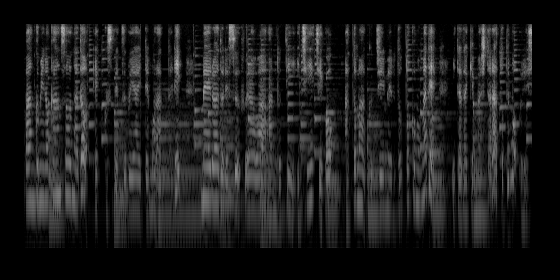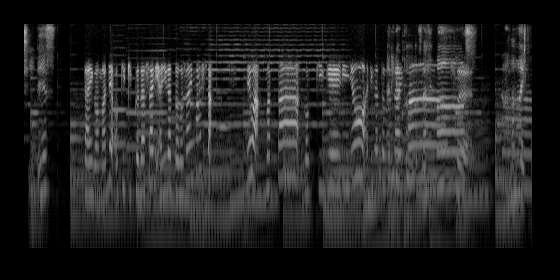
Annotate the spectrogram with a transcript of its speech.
番組の感想など X でつぶやいてもらったり、メールアドレス flower&t115-gmail.com までいただけましたらとても嬉しいです。最後までお聞きくださりありがとうございました。では、またごきげんよう。ありがとうございありがとうございま。す。はい。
